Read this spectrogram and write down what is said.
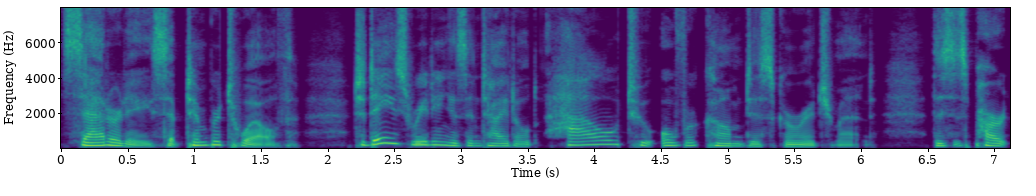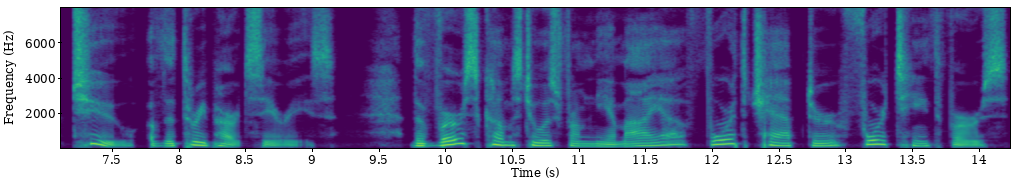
Saturday, September 12th. Today's reading is entitled How to Overcome Discouragement. This is part two of the three part series. The verse comes to us from Nehemiah, 4th chapter, 14th verse,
